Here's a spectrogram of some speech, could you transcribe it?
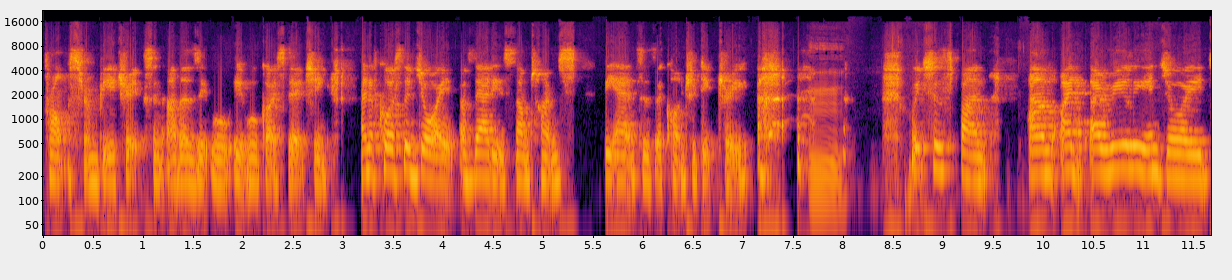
prompts from Beatrix and others it will it will go searching. And of course the joy of that is sometimes the answers are contradictory, mm. which is fun. Um, I, I really enjoyed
